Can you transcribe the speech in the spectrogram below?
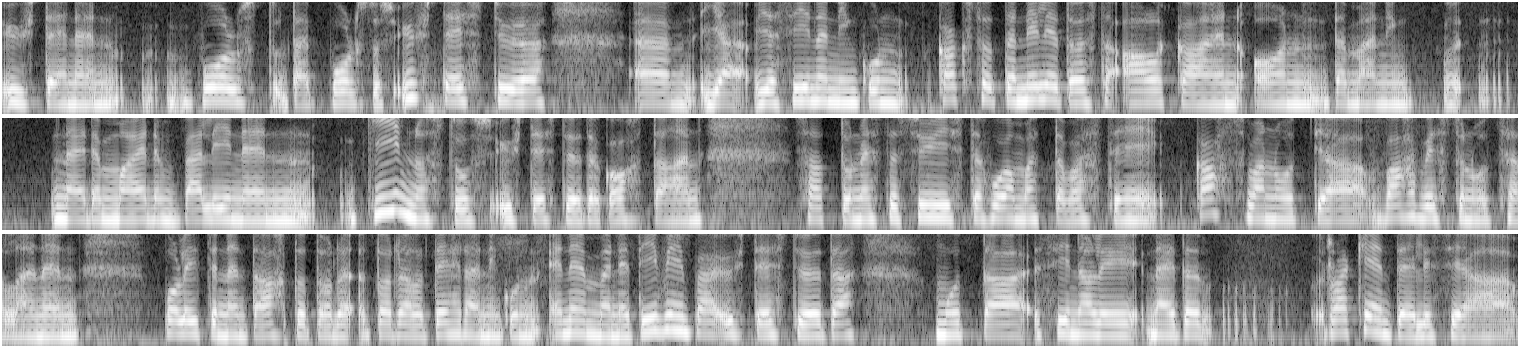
yhteinen puolustu- tai puolustusyhteistyö. ja, ja siinä niin kuin 2014 alkaen on tämä niin näiden maiden välinen kiinnostus yhteistyötä kohtaan sattuneista syistä huomattavasti kasvanut ja vahvistunut sellainen poliittinen tahto todella tehdä niin kuin enemmän ja tiiviimpää yhteistyötä, mutta siinä oli näitä rakenteellisia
